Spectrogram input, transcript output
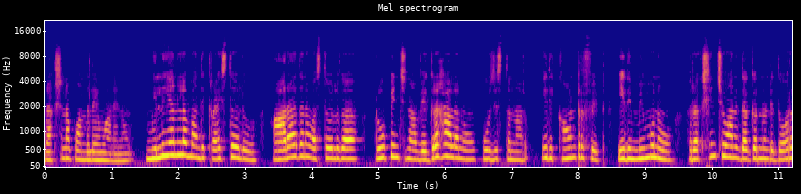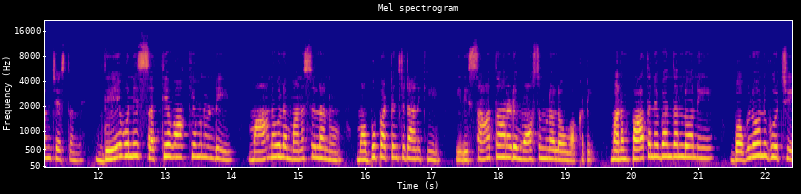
రక్షణ పొందలేము అనెను. మిలియన్ల మంది క్రైస్తవులు ఆరాధన వస్తువులుగా రూపించిన విగ్రహాలను పూజిస్తున్నారు. ఇది కాంట్రఫిట్ ఇది మిమ్మును రక్షించు వాని దగ్గర నుండి దూరం చేస్తుంది. దేవుని సత్యవాక్యము నుండి మానవుల మనసులను మబ్బు పట్టించడానికి ఇది సాతానుడి మోసములలో ఒకటి. మనం పాత నిబంధనలోని బబులోను గూర్చి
